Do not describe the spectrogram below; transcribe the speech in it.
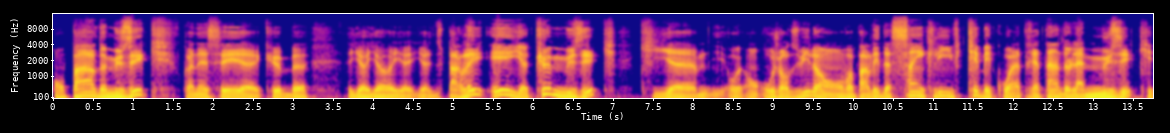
On parle de musique. Vous connaissez euh, Cube. euh, Il y, a, il, y a, y a- du parler. Et il y a Cube Musique qui, euh, aujourd'hui, là, on va parler de cinq livres québécois traitant de la musique.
